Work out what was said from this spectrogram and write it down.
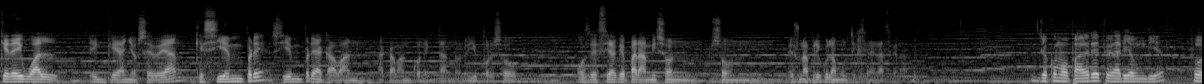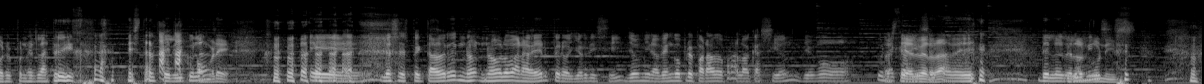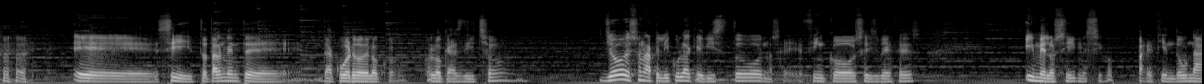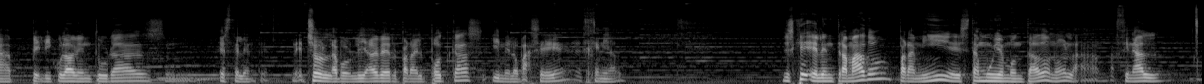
que da igual en qué año se vean, que siempre, siempre acaban, acaban conectando. ¿no? Y por eso os decía que para mí son, son, es una película multigeneracional. Yo como padre te daría un 10 por ponerle a tu hija estas películas. Hombre, Eh, los espectadores no, no lo van a ver, pero Jordi sí. Yo, mira, vengo preparado para la ocasión. Llevo una Hostia, camiseta de, de los de los Goonies. Goonies. Eh, sí, totalmente de acuerdo de lo, co- con lo que has dicho. Yo es una película que he visto, no sé, cinco o seis veces y me lo sí, me sigo pareciendo una película de aventuras excelente. De hecho, la volví a ver para el podcast y me lo pasé genial. Y es que el entramado para mí está muy bien montado, ¿no? La- al final,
